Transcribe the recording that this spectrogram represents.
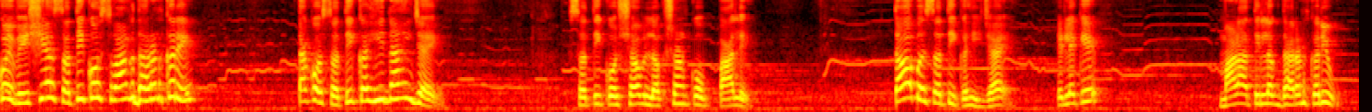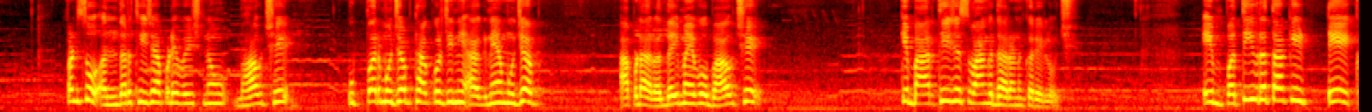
કોઈ વેશ્યા સતીકો સ્વાંગ ધારણ કરે? તાકો સતી કહી નહીં જાય. સતીકો શબ લક્ષણ કો પાલે. તબ સતી કહી જાય, એટલે કે માળા તિલક ધારણ કર્યું. પણ શું અંદરથી જ આપણે વૈષ્ણવ ભાવ છે? ઉપર મુજબ ઠાકોરજીની આજ્ઞા મુજબ આપણા હૃદયમાં એવો ભાવ છે કે બહારથી જ સ્વાંગ ધારણ કરેલો છે. એમ પતિવ્રતા કે ટેક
